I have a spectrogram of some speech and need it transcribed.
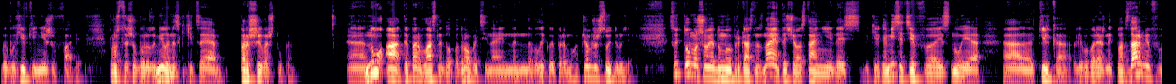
вибухівки, ніж в ФАБі. Просто щоб ви розуміли, наскільки це паршива штука. Е, Ну, а тепер, власне, до подробиці на, на, на великої перемоги. В чому ж суть, друзі? Суть в тому, що я думаю, ви прекрасно знаєте, що останні десь кілька місяців е, існує е, кілька лівобережних плацдармів е,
